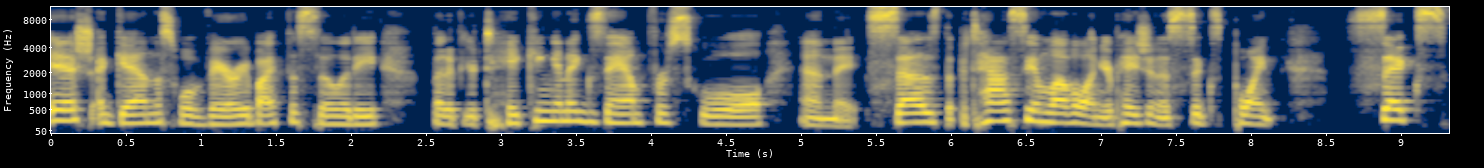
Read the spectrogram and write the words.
ish. Again, this will vary by facility, but if you're taking an exam for school and it says the potassium level on your patient is 6.6,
